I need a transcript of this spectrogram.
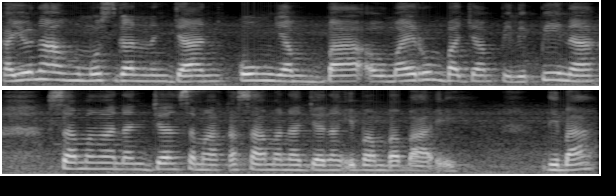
kayo na ang humusgan nandyan kung yan ba o mayroon ba dyan Pilipina sa mga nandyan sa mga kasama na dyan ng ibang babae. ba?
